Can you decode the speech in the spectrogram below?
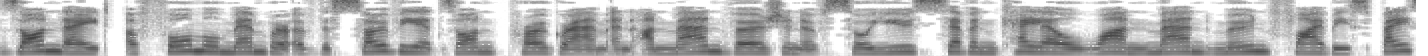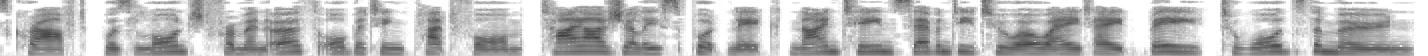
Zond 8, a formal member of the Soviet Zond program and unmanned version of Soyuz 7 KL-1 manned moon flyby spacecraft, was launched from an Earth-orbiting platform, Tyazhely Sputnik 1972-088b, towards the Moon.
